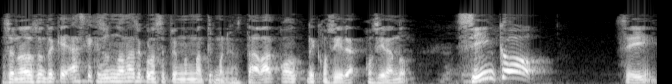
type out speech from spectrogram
O sea, no es de que, ah, es que Jesús no más reconoce el primer matrimonio. Estaba considerando cinco. Sí.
